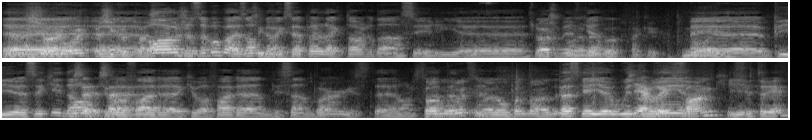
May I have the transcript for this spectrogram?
Euh, j'écoute pas. Oh, je sais pas par exemple comment il s'appelle l'acteur dans la série euh, Là, je me rappelle américaine. pas. Ok. Mais Ouais. euh, puis euh, c'est qui donc Ça- qui, ça- va faire, euh, qui va faire euh, Andy Samberg C'était- on le Pas sait moi, pas, ils l'ont pas demandé. Parce qu'il y a Whitmer, Funk, il il- fitterait.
